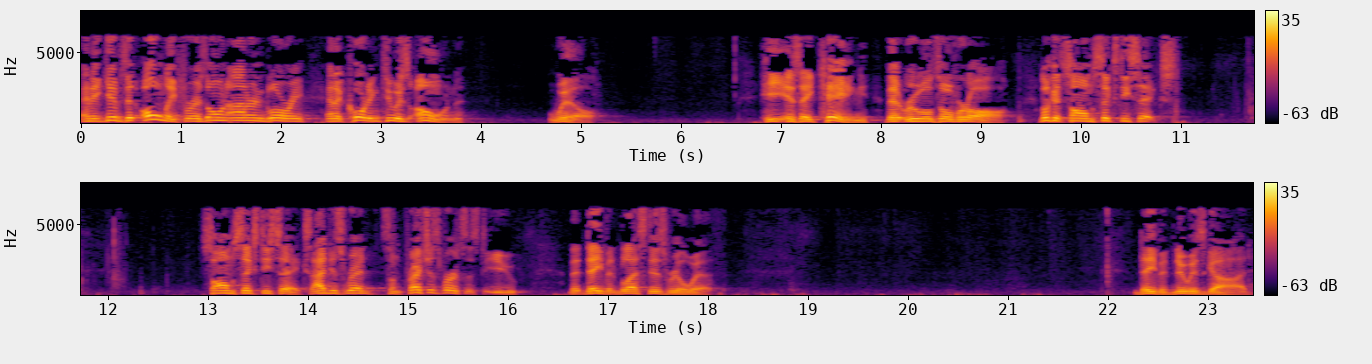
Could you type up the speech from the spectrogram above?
And He gives it only for His own honor and glory and according to His own will. He is a king that rules over all. Look at Psalm 66. Psalm 66. I just read some precious verses to you that David blessed Israel with. David knew his God.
